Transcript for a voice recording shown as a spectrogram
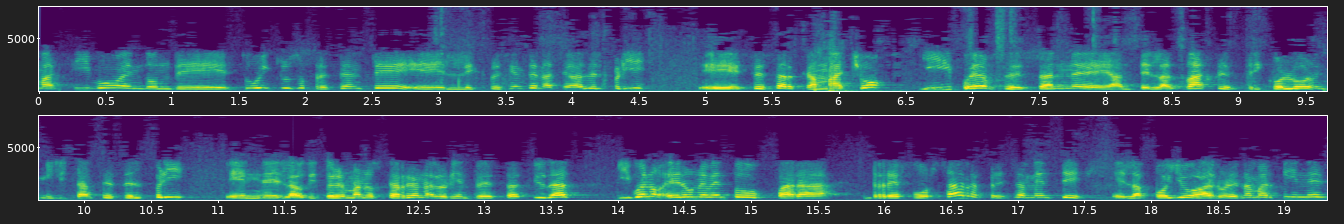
masivo en donde estuvo incluso presente el expresidente nacional del PRI, eh, César Camacho, y bueno, pues están eh, ante las bases tricolores militantes del PRI en el Auditorio Hermanos Carreón al oriente de esta ciudad. Y bueno, era un evento para reforzar precisamente el apoyo a Lorena Martínez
